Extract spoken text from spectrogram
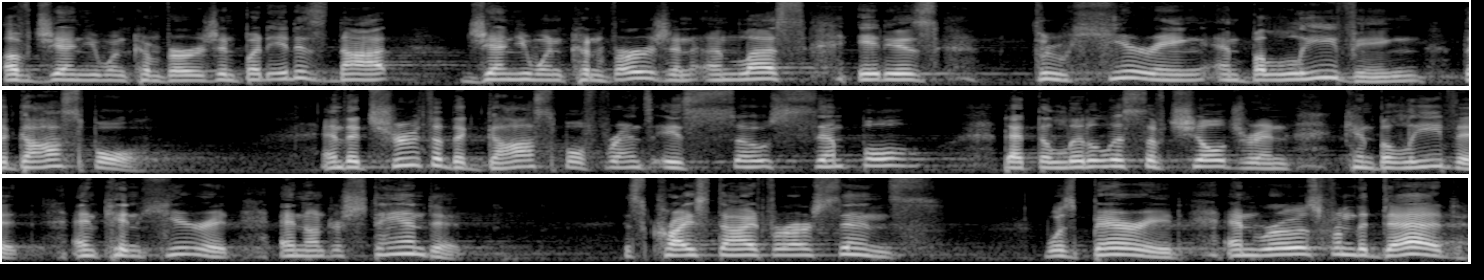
of genuine conversion, but it is not genuine conversion unless it is through hearing and believing the gospel. And the truth of the gospel, friends, is so simple that the littlest of children can believe it and can hear it and understand it. As Christ died for our sins, was buried, and rose from the dead.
